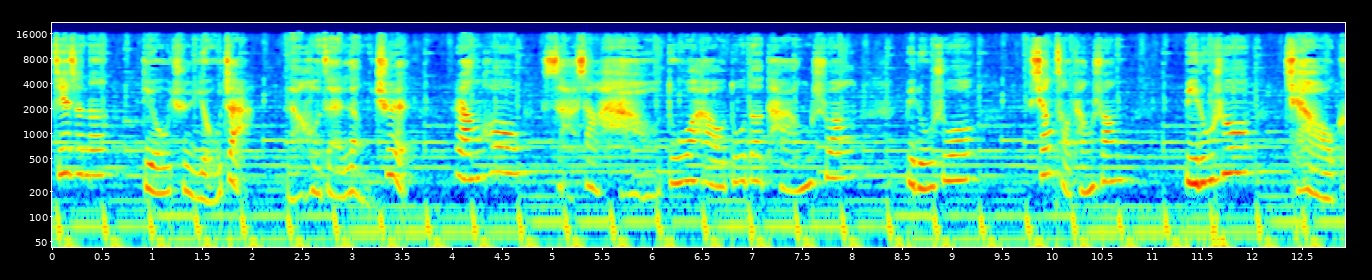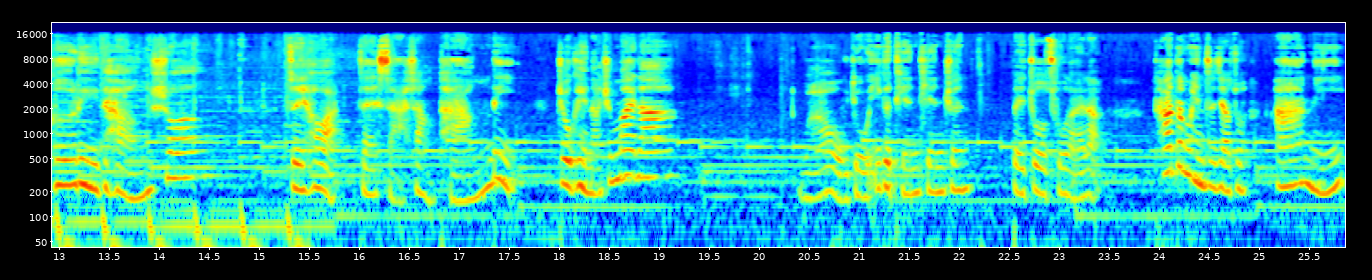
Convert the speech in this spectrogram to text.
接着呢，丢去油炸，然后再冷却，然后撒上好多好多的糖霜，比如说香草糖霜，比如说巧克力糖霜，最后啊再撒上糖粒，就可以拿去卖啦。哇哦，有一个甜甜圈被做出来了，它的名字叫做阿尼。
